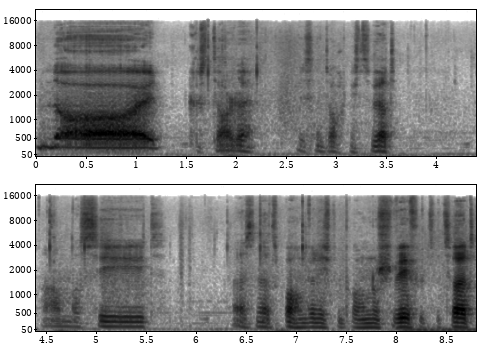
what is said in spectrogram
Nein! Kristalle. Die sind doch nichts wert. Amberseed. Also jetzt brauchen wir nicht, wir brauchen nur Schwefel zurzeit.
